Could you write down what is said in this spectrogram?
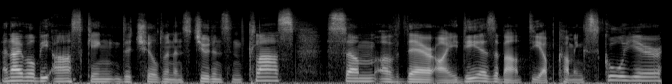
and I will be asking the children and students in class some of their ideas about the upcoming school year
